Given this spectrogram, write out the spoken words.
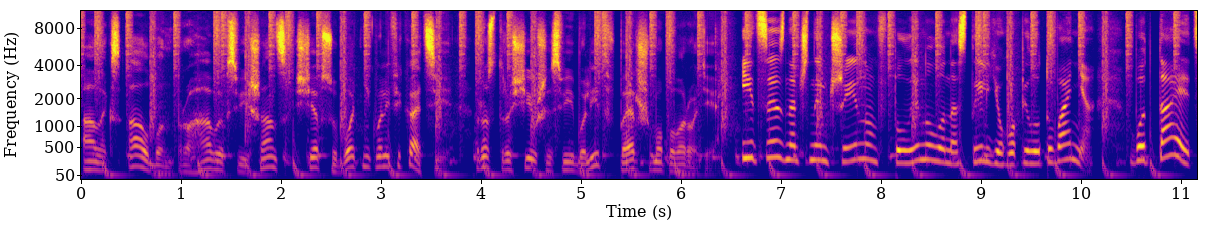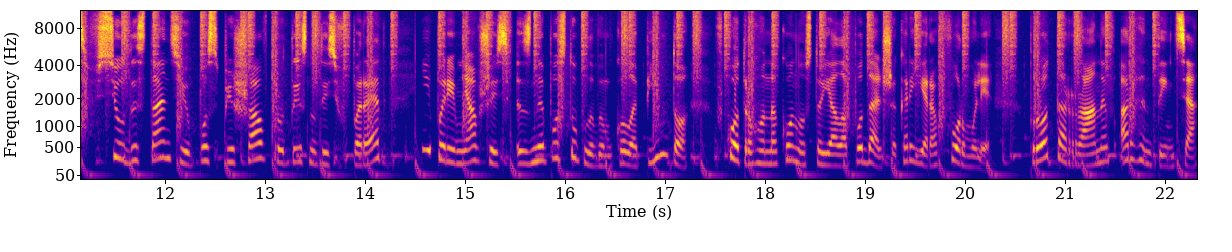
Алекс Албон прогавив свій шанс ще в суботній кваліфікації, розтрощивши свій болід в першому повороті. І це значним чином вплинуло на стиль його пілотування, бо таєць всю дистанцію поспішав протиснутись вперед і, порівнявшись з непоступливим Колапінто, в котрого на кону стояла подальша кар'єра в формулі, протаранив аргентинця,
